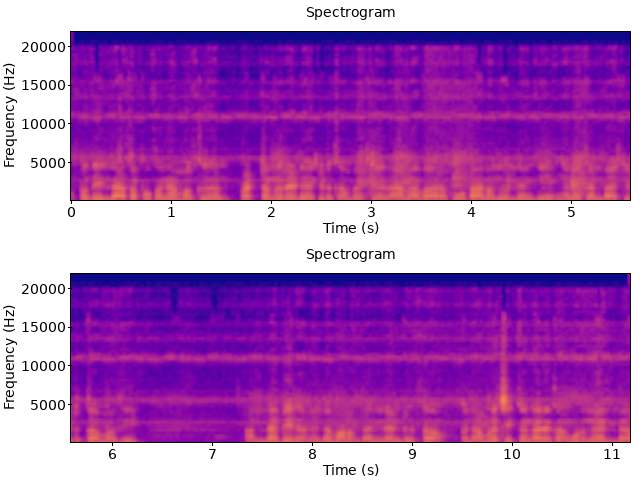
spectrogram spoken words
അപ്പോൾ ഇല്ലാത്തപ്പോൾ നമുക്ക് പെട്ടെന്ന് റെഡിയാക്കി എടുക്കാൻ പറ്റിയതാണ്. വേറെ കൂട്ടാനൊന്നും ഇല്ലെങ്കിൽ ഇങ്ങനെയൊക്കെ ഉണ്ടാക്കിയെടുത്താൽ മതി. നല്ല ബിരിയാണീന്റെ മണം തന്നെ ഉണ്ട് കേട്ടോ അപ്പോൾ നമ്മൾ ചിക്കൻ കറിയൊക്കെ കൂടുന്ന എല്ലോ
